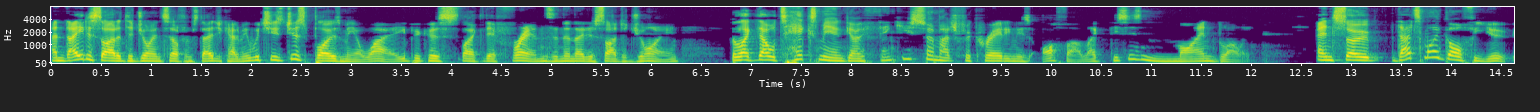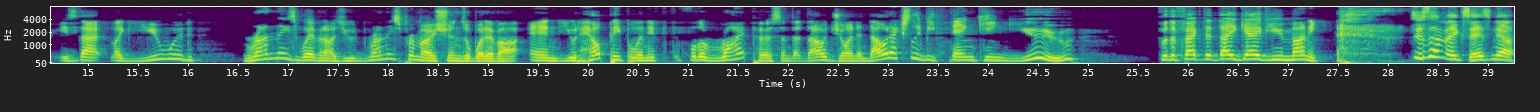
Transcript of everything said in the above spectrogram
and they decided to join Sell from Stage Academy, which is just blows me away because like they're friends and then they decide to join. But like they'll text me and go, "Thank you so much for creating this offer. Like this is mind blowing." And so that's my goal for you is that like you would run these webinars, you'd run these promotions or whatever, and you'd help people. And if for the right person, that they would join and they would actually be thanking you for the fact that they gave you money. Does that make sense? Now,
